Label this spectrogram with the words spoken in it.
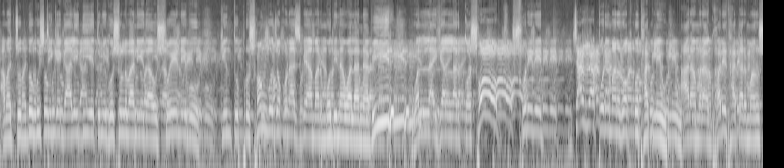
আমার চোদ্দ গোষ্ঠীকে গালি দিয়ে তুমি গোসল বানিয়ে দাও সয়ে নেব। কিন্তু প্রসঙ্গ যখন আসবে আমার মদিনাওয়ালা নবীর আল্লাহর শরীরে পরিমাণ রক্ত আর আমরা ঘরে থাকার মানুষ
